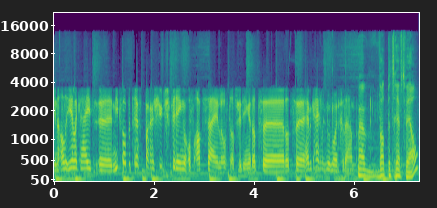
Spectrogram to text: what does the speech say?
In alle eerlijkheid, niet wat betreft parachutespringen of abzeilen of dat soort dingen. Dat, dat heb ik eigenlijk nog nooit gedaan. Maar wat betreft wel?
